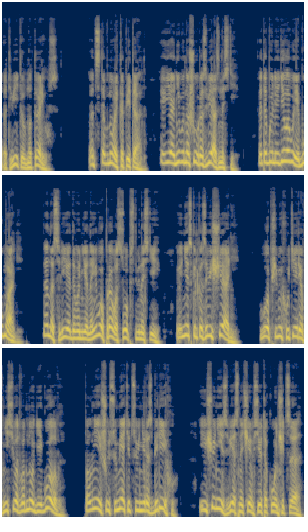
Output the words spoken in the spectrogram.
ответил нотариус. Отставной капитан, я не выношу развязности. Это были деловые бумаги. На наследование, на его право собственности, несколько завещаний. В общем, их утеря внесет во многие головы полнейшую сумятицу и неразбериху. И еще неизвестно, чем все это кончится.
